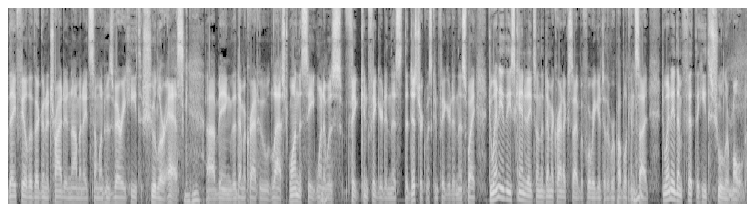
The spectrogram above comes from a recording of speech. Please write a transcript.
They feel that they're going to try to nominate someone who's very Heath Shuler esque, mm-hmm. uh, being the Democrat who last won the seat when mm-hmm. it was fig- configured in this, the district was configured in this way. Do any of these candidates on the Democratic side, before we get to the Republican mm-hmm. side, do any of them fit the Heath Shuler mold?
